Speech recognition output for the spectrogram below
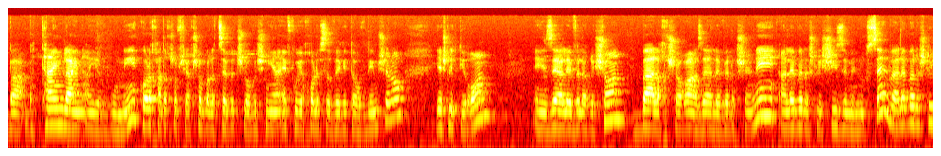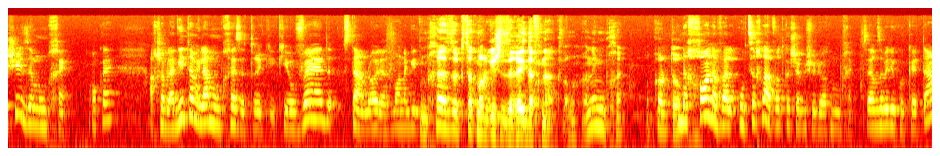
ב timeline הארגוני, כל אחד עכשיו שיחשוב על הצוות שלו ושנייה איפה הוא יכול לסווג את העובדים שלו. יש לי טירון, אה, זה ה-level הראשון, בעל הכשרה זה ה-level השני, ה-level השלישי זה מנוסה וה-level השלישי זה מומחה, אוקיי? עכשיו להגיד את המילה מומחה זה tricky, כי עובד, סתם, לא יודעת, בוא נגיד, מומחה זה קצת מרגיש שזה זרי דפנה כבר. אני מומחה, הכל טוב. נכון, אבל הוא צריך לעבוד קשה בשביל להיות מומחה. בסדר? זה בדיוק הקטע.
